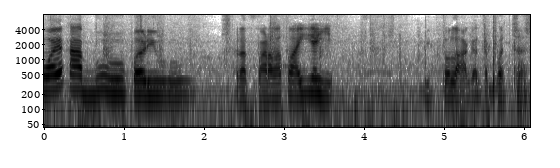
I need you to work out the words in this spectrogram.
ઓય આબુ પડ્યું. શરત પાડવા તો આવી જઈએ. બીક તો લાગે તો પચાસ.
